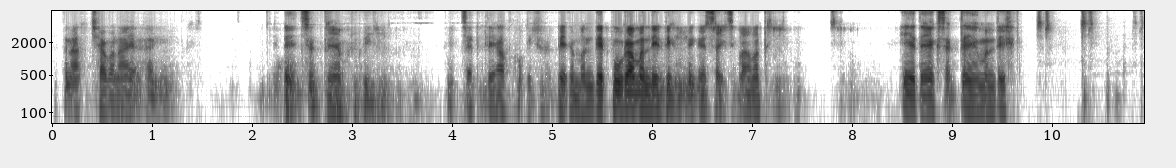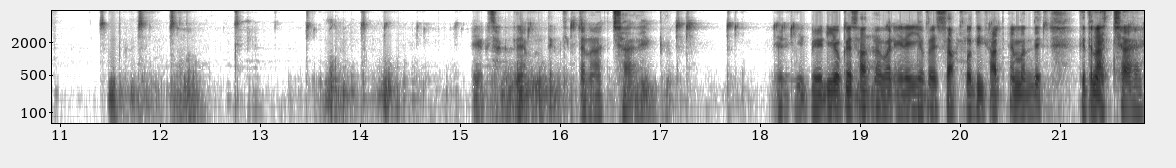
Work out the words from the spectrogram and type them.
कितना अच्छा बनाया है। देख सकते हैं आप। चल के आपको दिखाते हैं मंदिर, पूरा मंदिर दिखने का सही सलामत ये देख सकते हैं मंदिर। देख सकते हैं मंदिर कितना अच्छा है। वीडियो के साथ में बनी रही है वैसे आपको दिखाते हैं मंदिर कितना अच्छा है।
